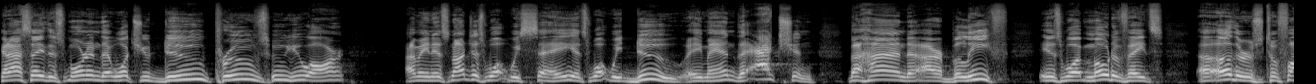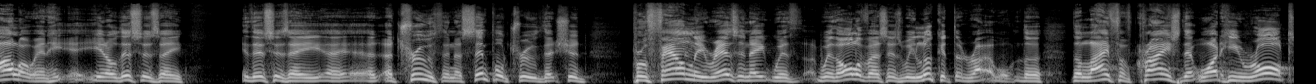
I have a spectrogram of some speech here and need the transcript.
Can I say this morning that what you do proves who you are? I mean, it's not just what we say, it's what we do. Amen. The action behind our belief is what motivates uh, others to follow. And he, you know, this is a this is a, a, a truth and a simple truth that should profoundly resonate with, with all of us as we look at the, the, the life of Christ that what he wrought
